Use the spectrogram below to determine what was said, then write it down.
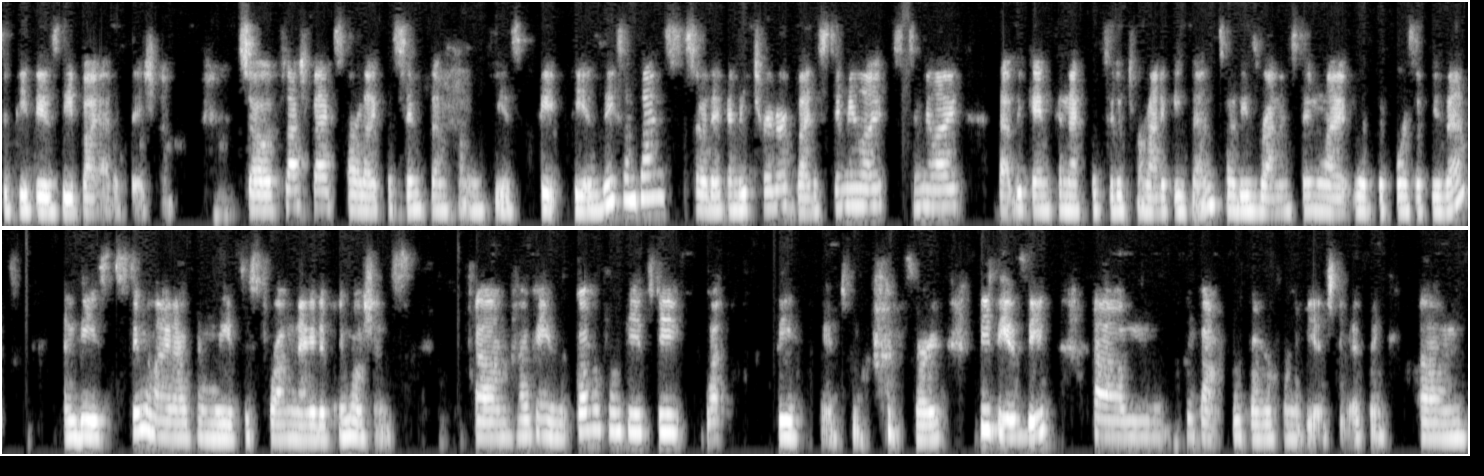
to PTSD by adaptation. So flashbacks are like a symptom from PTSD sometimes. So they can be triggered by the stimuli, stimuli that became connected to the traumatic event. So these random stimuli with the course of the event. And these stimuli now can lead to strong negative emotions. Um, how can you recover from PhD? But PhD, sorry, PTSD. Um, you can't recover from a PhD, I think. Um,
